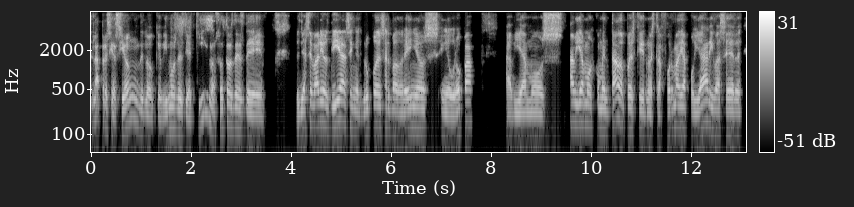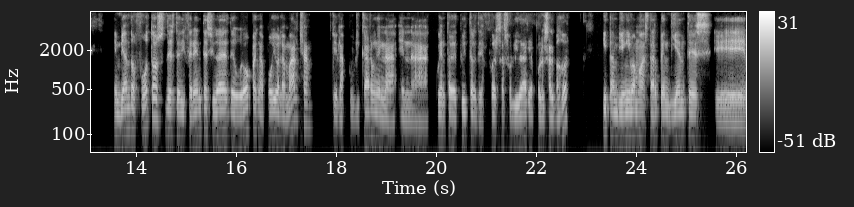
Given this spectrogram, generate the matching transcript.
la apreciación de lo que vimos desde aquí. Nosotros desde, desde hace varios días en el grupo de salvadoreños en Europa habíamos, habíamos comentado pues que nuestra forma de apoyar iba a ser enviando fotos desde diferentes ciudades de Europa en apoyo a la marcha, que las publicaron en la, en la cuenta de Twitter de Fuerza Solidaria por El Salvador. Y también íbamos a estar pendientes eh,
